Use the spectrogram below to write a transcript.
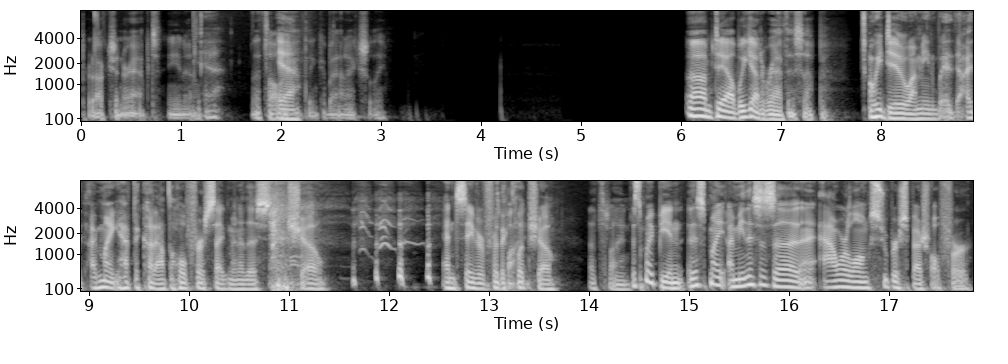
production wrapped. You know. Yeah. That's all I Yeah. can think about actually. Um, Dale, we got to wrap this up. We do. I mean, I, I might have to cut out the whole first segment of this show and save it for the Fine. clip show. That's fine. This might be an. This might. I mean, this is a, an hour long super special for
